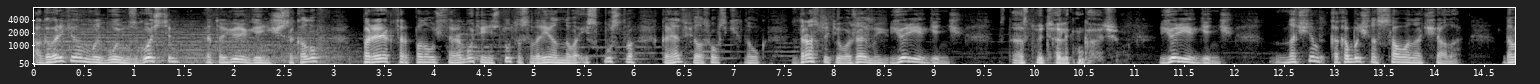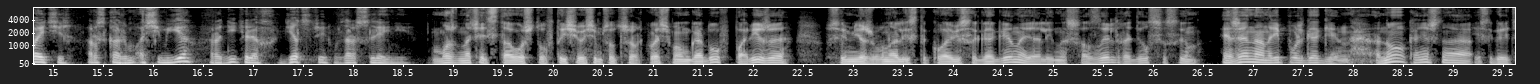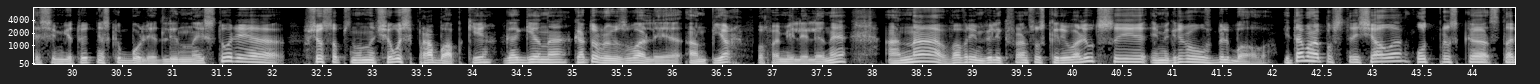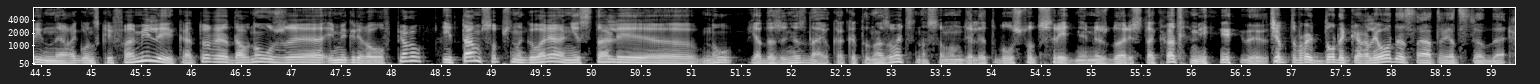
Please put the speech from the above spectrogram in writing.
А говорить вам мы будем с гостем, это Юрий Евгеньевич Соколов, проректор по научной работе Института современного искусства, кандидат философских наук. Здравствуйте, уважаемый Юрий Евгеньевич. Здравствуйте, Олег Николаевич. Юрий Евгеньевич, начнем, как обычно, с самого начала. Давайте расскажем о семье, родителях, детстве, взрослении. Можно начать с того, что в 1848 году в Париже в семье журналиста Клависа Гогена и Алины Шазель родился сын Эжен Анри Поль Гоген. Но, конечно, если говорить о семье, то это несколько более длинная история. Все, собственно, началось с прабабки Гогена, которую звали Ан Пьер по фамилии Лене. Она во время Великой Французской революции эмигрировала в Бильбао. И там она повстречала отпрыска старинной арагонской фамилии, которая давно уже эмигрировала в Перу. И там, собственно говоря, они стали, э, ну, я даже не знаю, как это назвать на самом деле. Это было что-то среднее между аристократами и чем-то вроде Дона Корлеона, соответственно.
